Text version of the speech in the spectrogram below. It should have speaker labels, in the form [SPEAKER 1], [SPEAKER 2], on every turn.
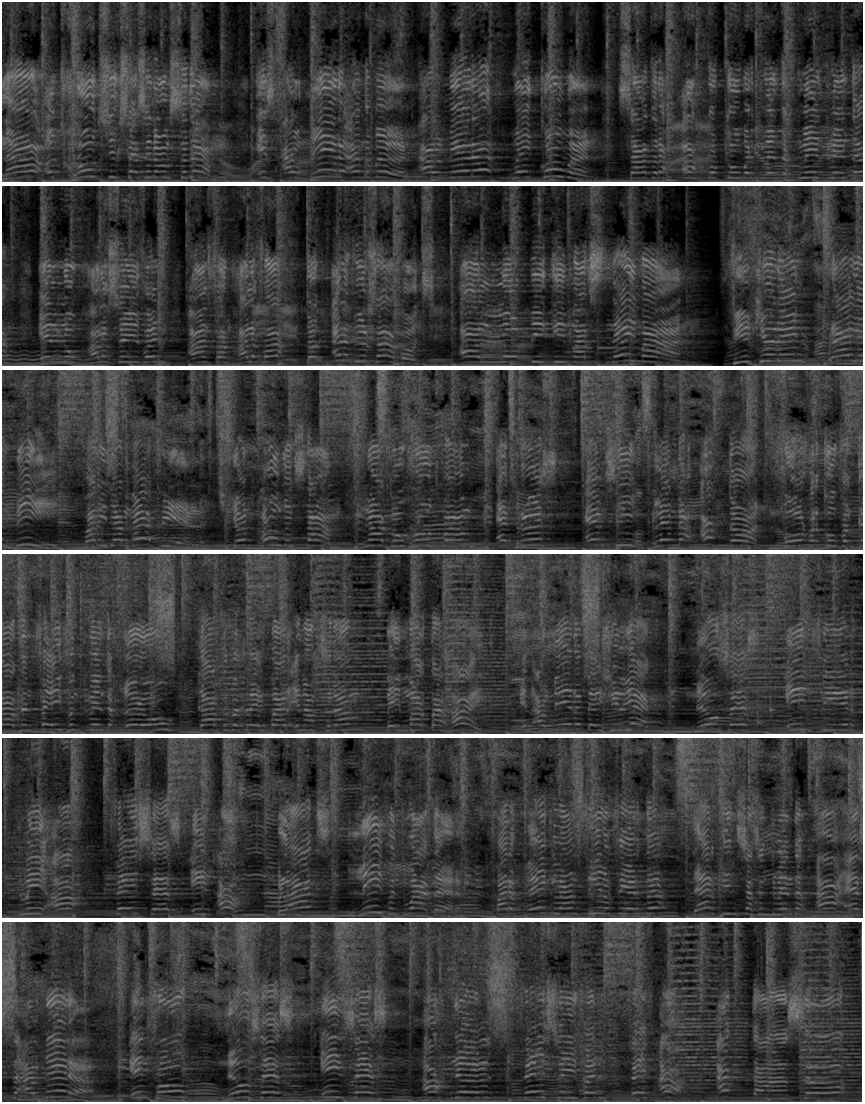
[SPEAKER 1] Na het groot succes in Amsterdam is Almere aan de beurt. Almere, wij komen. Zaterdag 8 oktober 2022 in loop half 7, aanvang half 8 tot 11 uur s avonds. Allo Biggie Max Neyman. Featuring Brian B., Farida Merfield, John Oldenstam, Nato Grootvam, Ed Rus, MC Glenda Acton. Voorverkoop van kaarten 25 euro. Kaarten verkrijgbaar in Amsterdam bij Marta Hyde. In Almere bij Juliette 06 14 28 5618. Plaats Levend Water. Park Wijkland 44 1326 AS Almere. Info 06 16 80 5758. Acta Hallo!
